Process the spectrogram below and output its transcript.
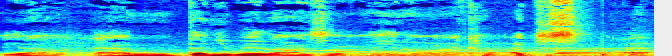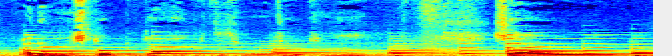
You know, and then you realise that you know I can't. I just I, I don't want to stalk the guy. He doesn't want to talk to me. So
